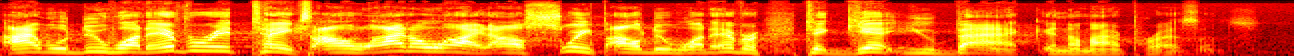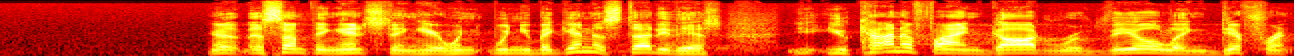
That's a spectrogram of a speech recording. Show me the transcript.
I will do whatever it takes. I'll light a light. I'll sweep. I'll do whatever to get you back into my presence. You know, there's something interesting here. When, when you begin to study this, you, you kind of find God revealing different,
